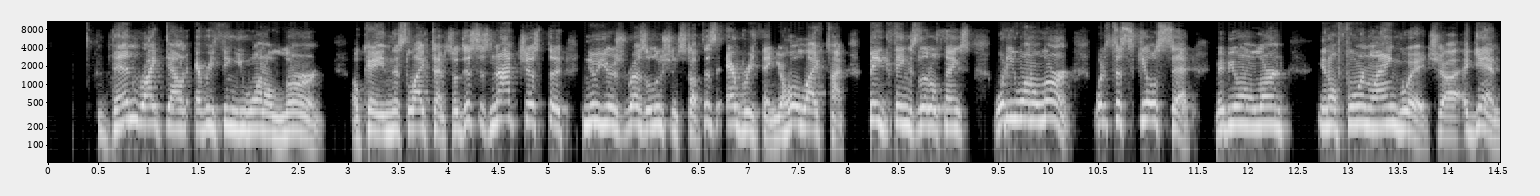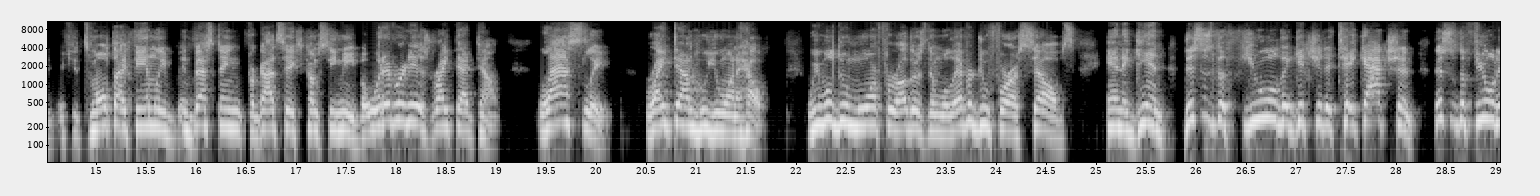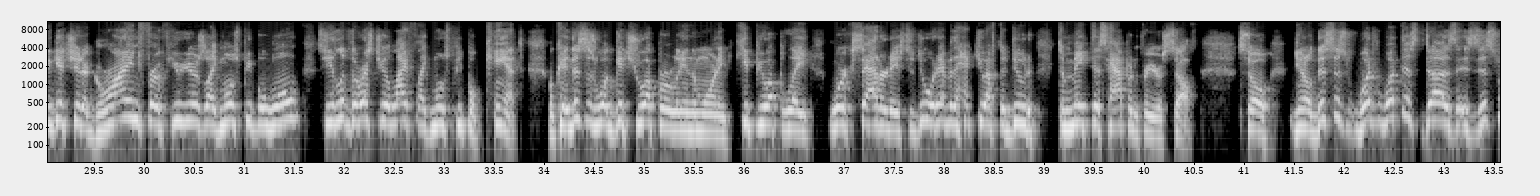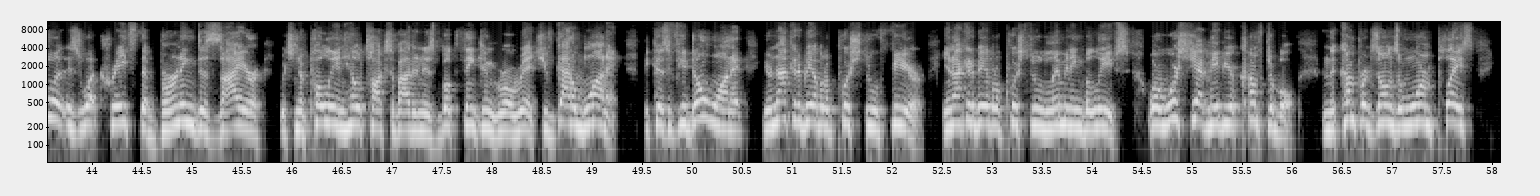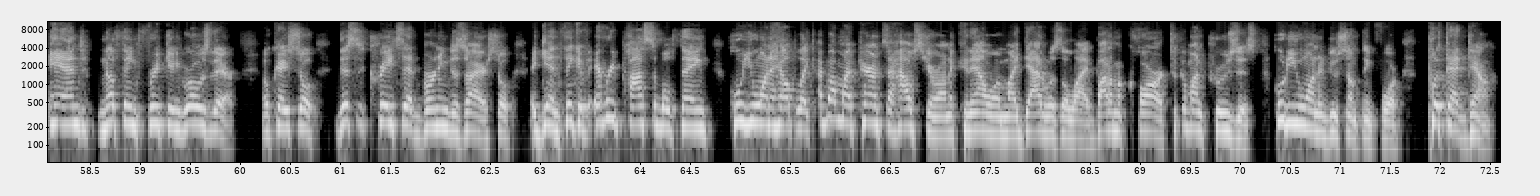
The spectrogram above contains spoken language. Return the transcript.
Then write down everything you want to learn okay, in this lifetime. So this is not just the New Year's resolution stuff. This is everything, your whole lifetime. Big things, little things. What do you want to learn? What is the skill set? Maybe you want to learn, you know, foreign language. Uh, again, if it's multifamily investing, for God's sakes, come see me. But whatever it is, write that down. Lastly, write down who you want to help. We will do more for others than we'll ever do for ourselves. And again, this is the fuel that gets you to take action. This is the fuel to get you to grind for a few years like most people won't. So you live the rest of your life like most people can't. Okay. This is what gets you up early in the morning, keep you up late, work Saturdays to do whatever the heck you have to do to, to make this happen for yourself. So, you know, this is what, what this does is this is what creates the burning desire, which Napoleon Hill talks about in his book, Think and Grow Rich. You've got to want it because if you don't want it, you're not going to be able to push through fear. You're not going to be able to push through limiting beliefs or worse yet, maybe you're comfortable and the comfort zone's a warm place and nothing freaking grows there. Okay. So this creates that burning desire. So again, think of every possible thing, who you want to help. Like I bought my parents a house here on a canal when my dad was alive, bought him a car, took him on cruises. Who do you want to do something for? Put that down.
